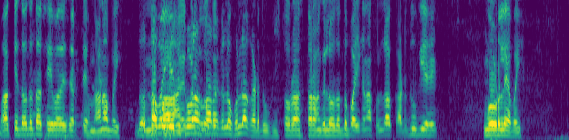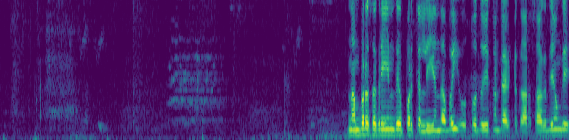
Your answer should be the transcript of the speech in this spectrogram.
ਬਾਕੀ ਦੁੱਧ ਤਾਂ ਸੇਵਾ ਦੇ ਸਿਰ ਤੇ ਹੁੰਦਾ ਨਾ ਬਾਈ। ਦੁੱਧ ਤਾਂ ਬਾਈ ਇਹਦੀ 16 17 ਕਿਲੋ ਖੁੱਲਾ ਕੱਢ ਦੂਗੀ। 17 17 ਕਿਲੋ ਦੁੱਧ ਬਾਈ ਕਹਿੰਦਾ ਖੁੱਲਾ ਕੱਢ ਦੂਗੀ ਇਹ। ਮੋੜ ਲਿਆ ਬਾਈ। ਨੰਬਰ ਸਕਰੀਨ ਦੇ ਉੱਪਰ ਚੱਲੀ ਜਾਂਦਾ ਬਾਈ ਉੱਥੋਂ ਤੁਸੀਂ ਕੰਟੈਕਟ ਕਰ ਸਕਦੇ ਹੋਗੇ।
